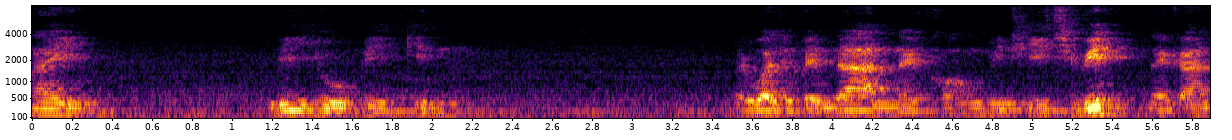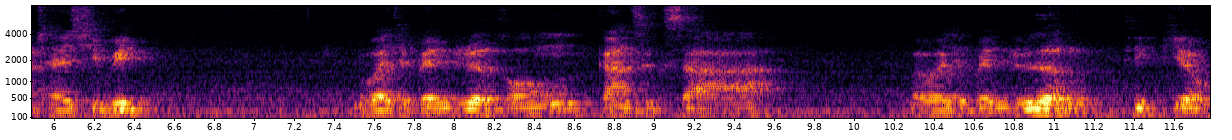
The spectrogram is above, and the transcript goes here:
ให้มีอยู่มีกิน ไม่ว่าจะเป็นด้านในของวิถีชีวิตในการใช้ชีวิต ไม่ว่าจะเป็นเรื่องของการศึกษา ไม่ว่าจะเป็นเรื่องที่เกี่ยว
